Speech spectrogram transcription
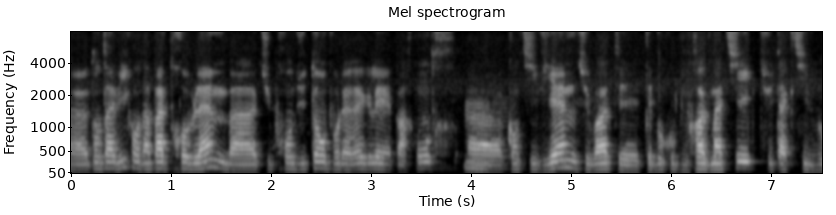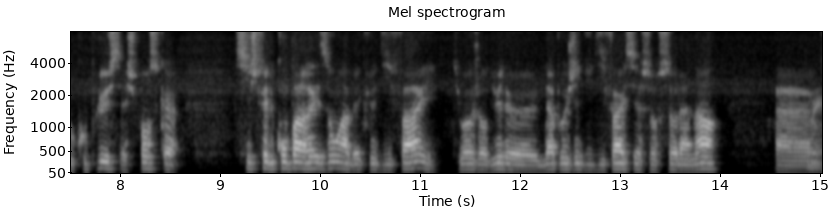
euh, dans ta vie, quand tu n'as pas de problème, bah, tu prends du temps pour les régler. Par contre, mmh. euh, quand ils viennent, tu vois, tu es, beaucoup plus pragmatique, tu t'actives beaucoup plus. Et je pense que si je fais le comparaison avec le DeFi, tu vois, aujourd'hui, l'apogée du DeFi, c'est sur Solana. Euh,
